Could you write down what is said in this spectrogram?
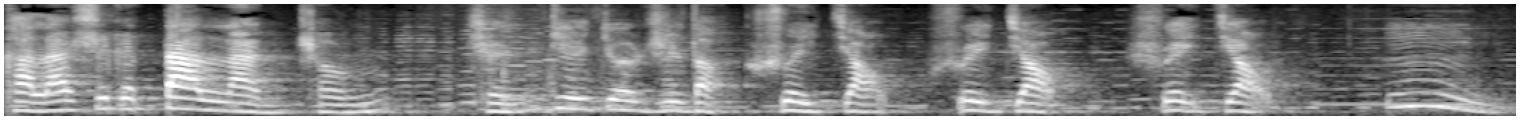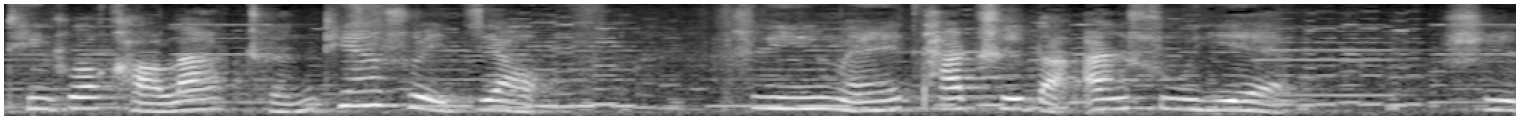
考拉是个大懒虫，成天就知道睡觉、睡觉、睡觉。嗯，听说考拉成天睡觉，是因为它吃的桉树叶是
